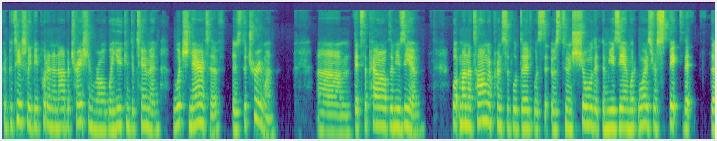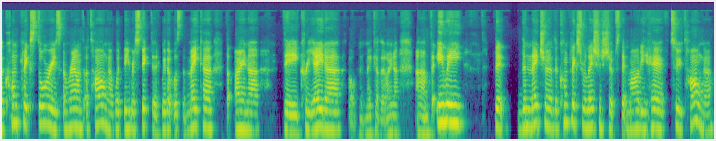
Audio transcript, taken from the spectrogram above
could potentially be put in an arbitration role where you can determine which narrative is the true one. Um, that's the power of the museum. What Mana Taonga principle did was that it was to ensure that the museum would always respect that the complex stories around a taonga would be respected, whether it was the maker, the owner, the creator, or the maker, the owner, um, the iwi, that the nature, the complex relationships that Māori have to taonga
